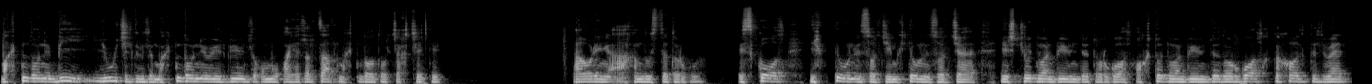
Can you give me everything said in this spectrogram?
магтан дууны би юу гэж хэлдэг лээ магтан дууны үеэр бие биенийгээ муухай хялалзаад магтан дуудуулж ах чи тий. Та өөрийн ахан дүүстэй дургу. Эсвэл эрэгтэй хүнээс болж эмэгтэй хүнээс болж эрчүүд маань бие биендээ дургу болох, октод маань бие биендээ дургу болох тохиолдол байна.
